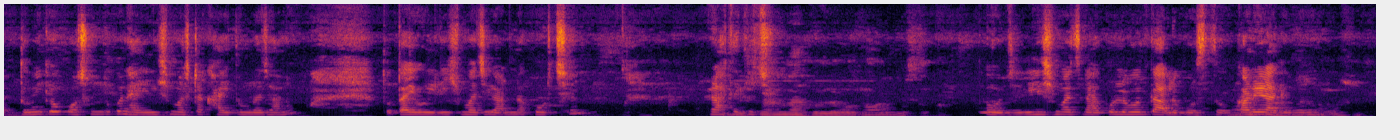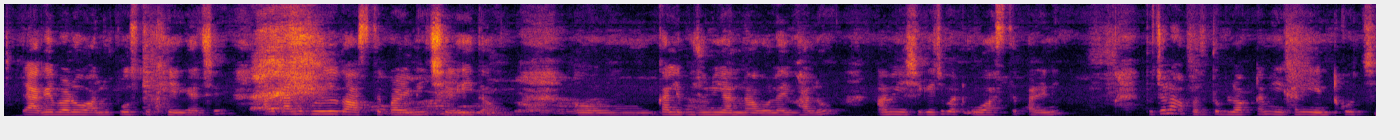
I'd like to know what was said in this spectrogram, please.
একদমই কেউ পছন্দ করে না হ্যাঁ ইলিশ মাছটা খাই তোমরা জানো। তো তাই ওই ইলিশ মাছই রান্না করছে। রাতে কিছু ও যে ইলিশ মাছ না করলে বলতে আলু পোস্ত কারণ এর আগে বলো আগেরবারও আলু পোস্ত খেয়ে গেছে। আর কালী পুজোতে তো আসতে পারেনি ছেড়েই দাও। ও, কালী পুজো নিয়ে আর না বলাই ভালো। আমি এসে গেছি বাট ও আসতে পারেনি। তো চলো আপাতত ব্লগটা আমি এখানে এন্ড করছি।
